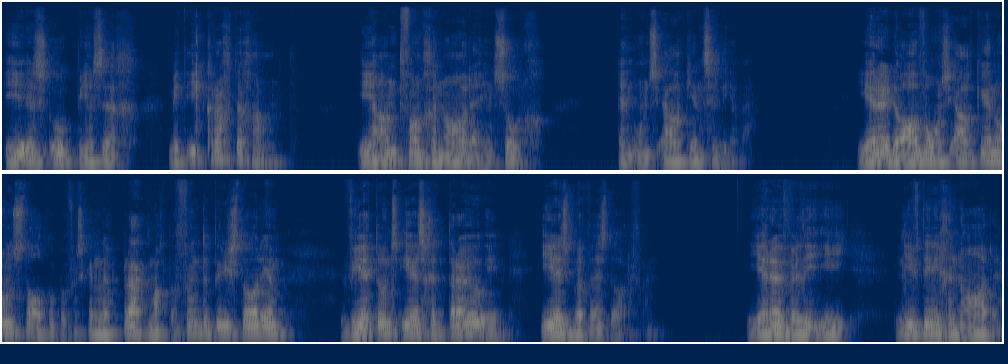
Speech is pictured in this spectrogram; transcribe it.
u is ook besig met u kragtige hand u hand van genade en sorg in ons elkeen se lewe Here, daar waar ons elkeen ons dalk op 'n verskillende plek mag bevind op hierdie stadium, weet ons U is getrou en U is bewus daarvan. Here, wil U U liefde en U genade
